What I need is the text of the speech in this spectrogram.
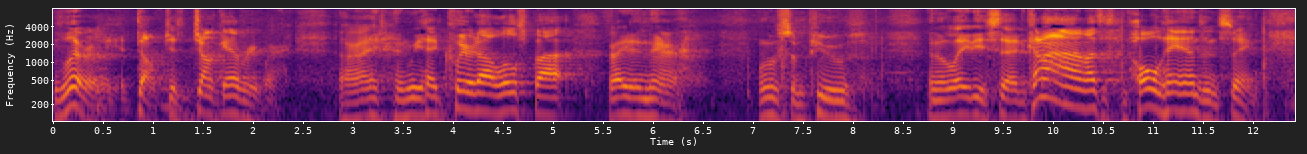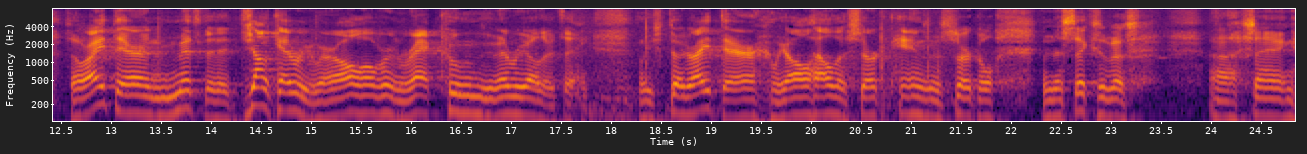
Literally a dump, just junk everywhere. All right? And we had cleared out a little spot right in there, moved some pews. And the lady said, Come on, let's hold hands and sing. So, right there in the midst of the junk everywhere, all over, and raccoons and every other thing, we stood right there. We all held cir- hands in a circle, and the six of us uh, sang,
